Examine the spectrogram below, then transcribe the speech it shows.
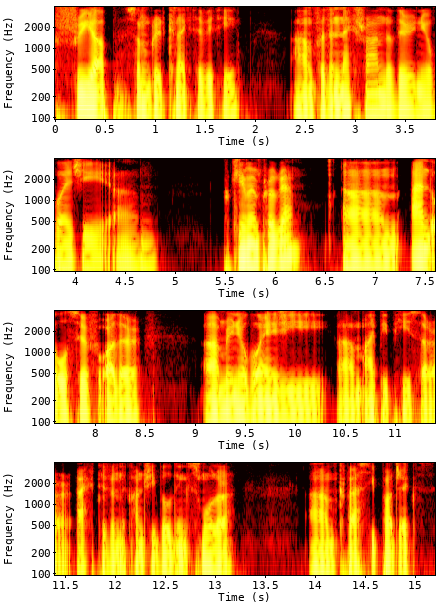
free up some grid connectivity um, for the next round of the renewable energy um, procurement program, um, and also for other um, renewable energy IPPs that are active in the country building smaller capacity projects.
